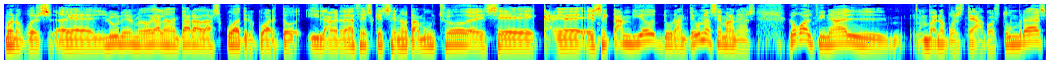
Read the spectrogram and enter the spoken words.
bueno, pues eh, el lunes me voy a levantar a las cuatro y cuarto y la verdad es que se nota mucho ese, eh, ese cambio durante unas semanas. Luego al final, bueno, pues te acostumbras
